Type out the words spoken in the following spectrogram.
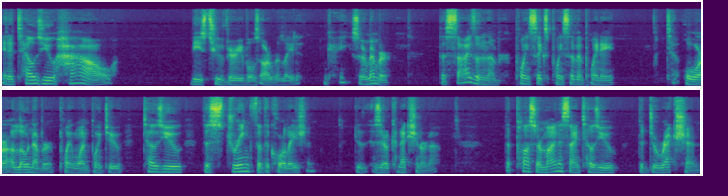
And it tells you how these two variables are related. Okay, so remember the size of the number 0.6, 0.7, 0.8, or a low number 0.1, 0.2 tells you the strength of the correlation. Is there a connection or not? The plus or minus sign tells you the direction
